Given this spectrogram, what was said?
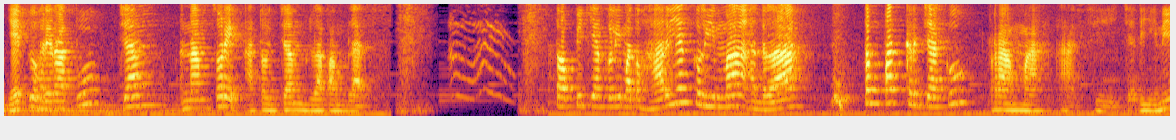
yaitu hari Rabu jam 6 sore atau jam 18 topik yang kelima atau hari yang kelima adalah tempat kerjaku ramah asih. Jadi ini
